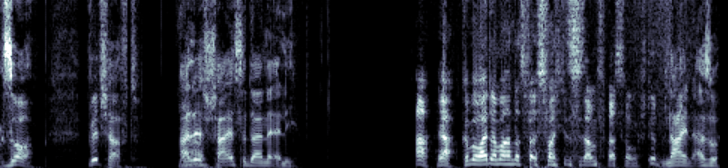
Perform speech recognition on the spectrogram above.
So, Wirtschaft. Alles scheiße, deine Elli. Ah, ja, können wir weitermachen? Das war, das war die Zusammenfassung, stimmt. Nein, also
